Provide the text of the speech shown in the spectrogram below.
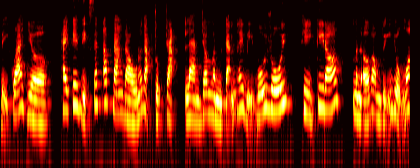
bị quá giờ hay cái việc set up ban đầu nó gặp trục trặc làm cho mình cảm thấy bị bối rối. Thì khi đó mình ở vòng tuyển dụng á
